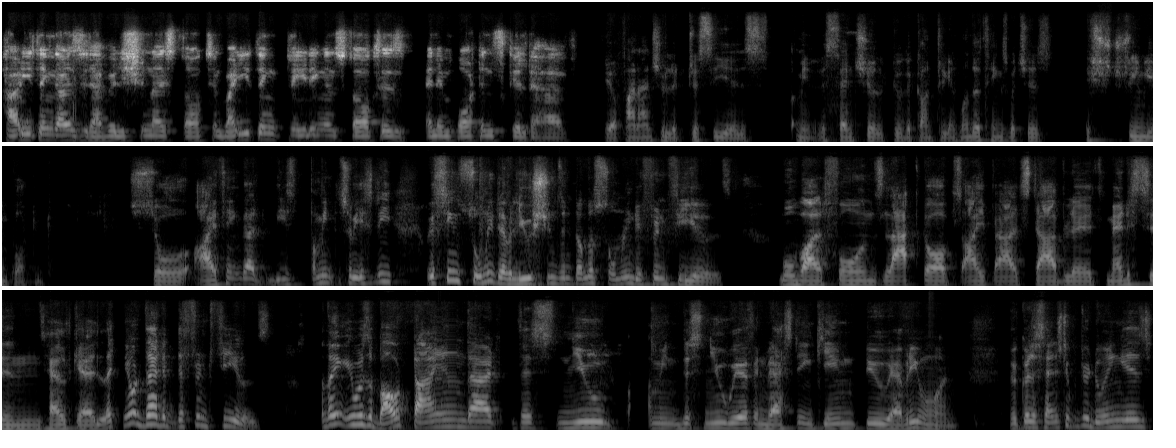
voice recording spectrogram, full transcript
How do you think that has revolutionized stocks? And why do you think trading in stocks is an important skill to have? Your financial literacy is, I mean, essential to the country, and one of the things which is extremely important. So I think that these, I mean, so basically, we've seen so many revolutions in terms of so many different fields mobile phones, laptops, iPads, tablets, medicines, healthcare, like, you know, they're different fields. I think it was about time that this new, I mean, this new way of investing came to everyone because essentially what you're doing is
